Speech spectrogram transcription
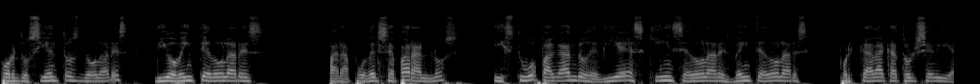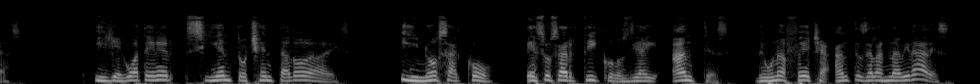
por 200 dólares, dio 20 dólares para poder separarlos y estuvo pagando de 10, 15 dólares, 20 dólares por cada 14 días y llegó a tener 180 dólares y no sacó esos artículos de ahí antes de una fecha, antes de las navidades,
